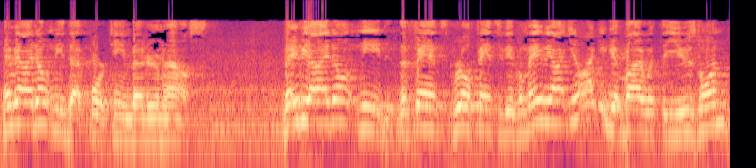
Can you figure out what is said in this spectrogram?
Maybe I don't need that 14 bedroom house. Maybe I don't need the fancy, real fancy vehicle. Maybe I, you know, I can get by with the used one.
